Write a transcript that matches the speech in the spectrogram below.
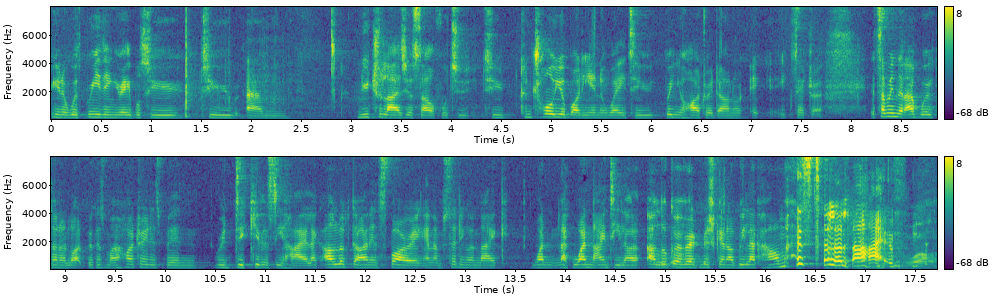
you know with breathing, you're able to to um, neutralize yourself or to, to control your body in a way to bring your heart rate down, etc. It's something that I've worked on a lot because my heart rate has been ridiculously high. Like I'll look down in sparring and I'm sitting on like one like 190. Like, I'll look over at Mishka and I'll be like, how am I still alive? Wow.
